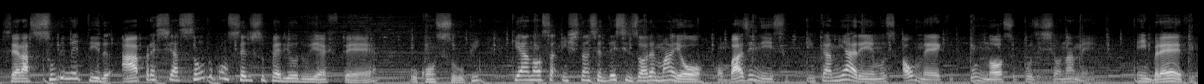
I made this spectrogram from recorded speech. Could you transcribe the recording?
será submetido à apreciação do Conselho Superior do IFPE, o CONSUP, que é a nossa instância decisória maior. Com base nisso, encaminharemos ao MEC o nosso posicionamento. Em breve,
